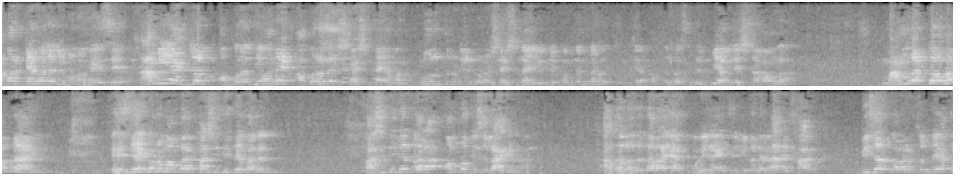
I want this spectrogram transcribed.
আমার কেন জানি মনে হয়েছে, আমি একজন অপরাধী, অনেক অপরাধের শেষ নাই, আমার ভুল ত্রুটির কোনো শেষ নাই। ওই যে বললেন না আব্দুল বাসিদের বিয়াল্লিশটা মামলা। মামলার তো অভাব নাই। যে কোনো মামলায় ফাঁসি দিতে পারেন। ফাঁসি দিতে তারা অন্য কিছু লাগে না। আদালতে তারা এক মহিলা আইনজীবী বলে আরে বিচার করার জন্য এত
